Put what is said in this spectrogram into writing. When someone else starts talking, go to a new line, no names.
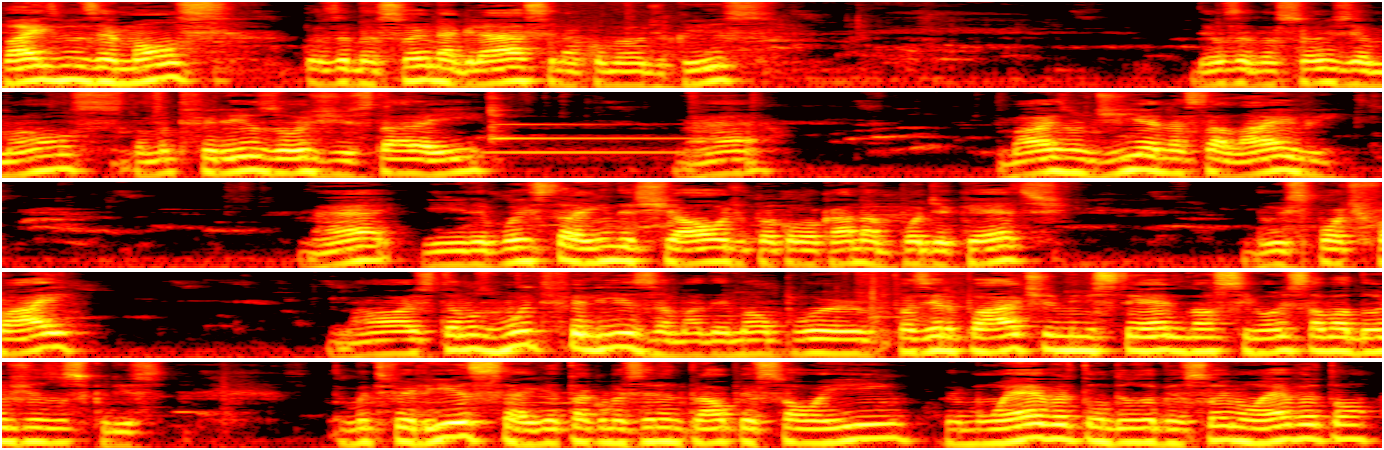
paz, meus irmãos. Deus abençoe na graça e na comunhão de Cristo. Deus abençoe os irmãos. Estou muito feliz hoje de estar aí, né? Mais um dia nessa live, né? E depois extraindo este áudio para colocar na podcast do Spotify. Nós estamos muito felizes, amado irmão, por fazer parte do ministério do nosso Senhor e Salvador Jesus Cristo. Estou muito feliz, aí já está começando a entrar o pessoal aí, irmão Everton, Deus abençoe, irmão Everton.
